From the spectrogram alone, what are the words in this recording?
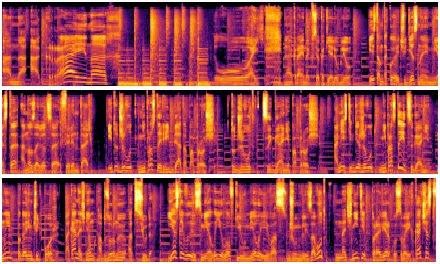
а на окраинах... Ой, на окраинах все как я люблю. Есть там такое чудесное место, оно зовется Ферентарь. И тут живут не просто ребята попроще, тут живут цыгане попроще. О месте, где живут непростые цыгане, мы поговорим чуть позже, пока начнем обзорную отсюда. Если вы смелые, ловкие, умелые и вас джунгли зовут, начните проверку своих качеств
